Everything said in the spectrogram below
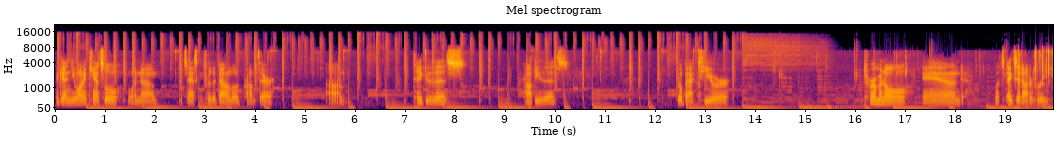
Again, you want to cancel when um, it's asking for the download prompt there. Um, take this copy this, go back to your terminal and let's exit out of root.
